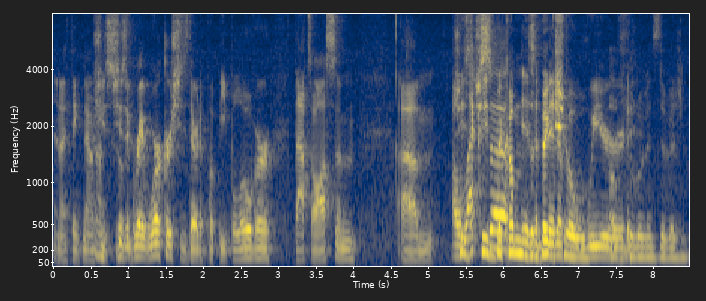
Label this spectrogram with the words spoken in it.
and I think now she's she's a great worker. She's there to put people over. That's awesome. Um, She's, Alexa she's become is the a big bit show of a weird, of the women's division.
